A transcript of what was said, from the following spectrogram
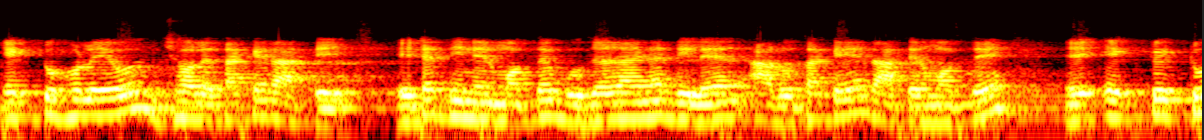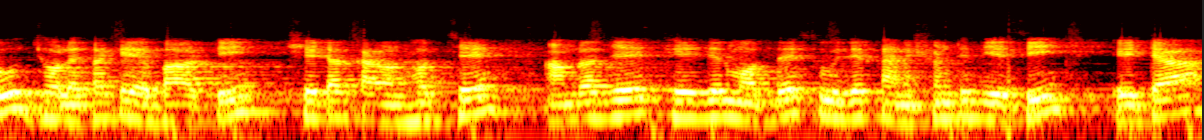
একটু হলেও ঝলে থাকে রাতে? এটা দিনের মধ্যে বোঝা যায় না, দিলে আলো থাকে, রাতের মধ্যে এ- একটু একটু ঝলে থাকে এ বাল্বটি সেটার কারণ হচ্ছে আমরা যে ফেজের মধ্যে সুইচের কানেকশনটি দিয়েছি, এটা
